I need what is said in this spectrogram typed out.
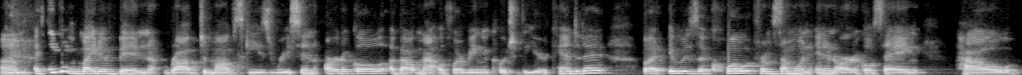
Um, I think it might have been Rob Demovsky's recent article about Matt LaFleur being a coach of the year candidate, but it was a quote from someone in an article saying how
